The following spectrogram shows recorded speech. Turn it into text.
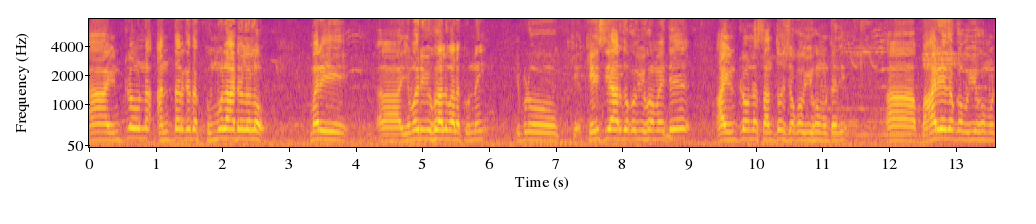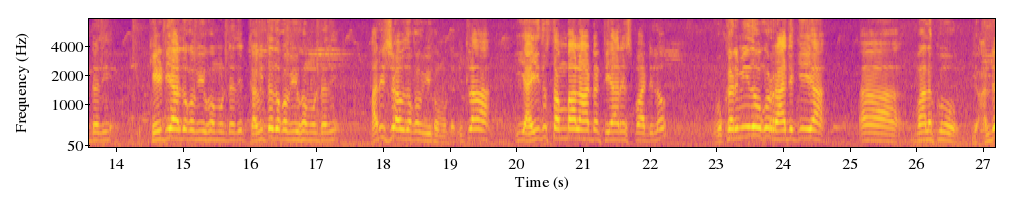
ఆ ఇంట్లో ఉన్న అంతర్గత కుమ్ములాటలలో మరి ఎవరి వ్యూహాలు వాళ్ళకు ఉన్నాయి? ఇప్పుడు కే- కేసీఆర్ది ఒక వ్యూహం అయితే ఆ ఇంట్లో ఉన్న సంతోష్ ఒక వ్యూహం ఉంటుంది. భార్యది ఒక వ్యూహం ఉంటుంది. కేటీఆర్ది ఒక వ్యూహం ఉంటుంది. కవితది ఒక వ్యూహం ఉంటుంది. హరీష్ రావుది ఒక వ్యూహం ఉంటుంది. ఇట్లా ఈ ఐదు స్తంభాల ఆట టీఆర్ఎస్ పార్టీలో ఒకరి మీద ఒకరు రాజకీయ వాళ్ళకు అంటే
